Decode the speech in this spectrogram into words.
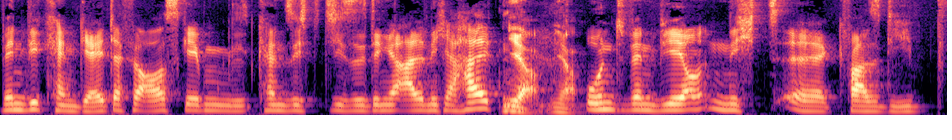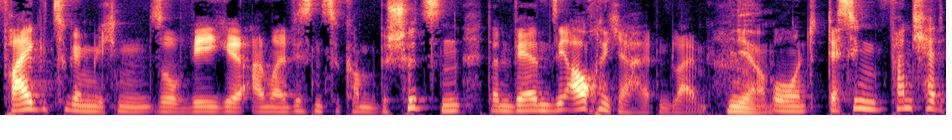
Wenn wir kein Geld dafür ausgeben, können sich diese Dinge alle nicht erhalten. Ja, ja. Und wenn wir nicht äh, quasi die frei zugänglichen so Wege, an mein Wissen zu kommen, beschützen, dann werden sie auch nicht erhalten bleiben. Ja. Und deswegen fand ich halt,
